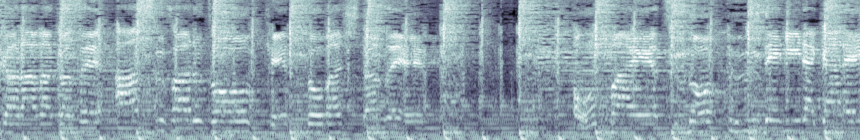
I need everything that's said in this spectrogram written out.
力任せアスファルトを蹴っ飛ばしたぜお前やつの腕に抱かれ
